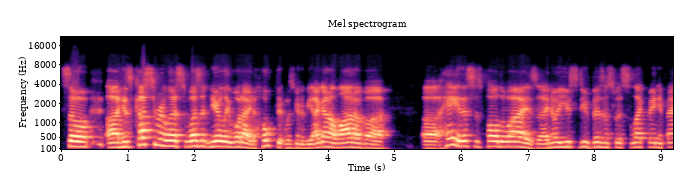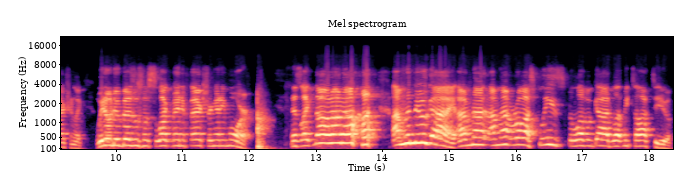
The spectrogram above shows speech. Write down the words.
so uh, his customer list wasn't nearly what i'd hoped it was going to be i got a lot of uh, uh, hey this is paul DeWys i know you used to do business with select manufacturing like we don't do business with select manufacturing anymore it's like, no, no, no, I'm the new guy. I'm not, I'm not Ross. Please, for the love of God, let me talk to you.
